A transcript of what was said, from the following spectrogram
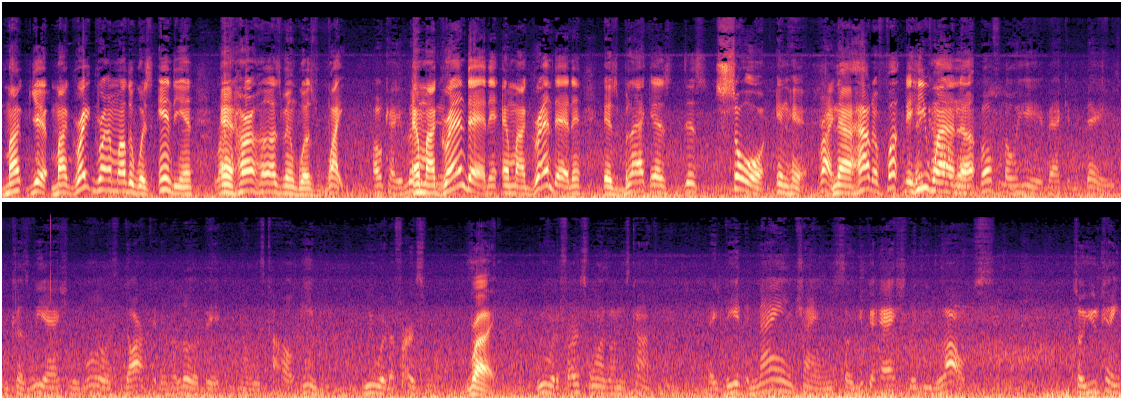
my yeah, my great grandmother was Indian, Right. and her husband was white. Okay. Look and my granddaddy and my granddaddy is black as this sword in here. Right. Now, how the fuck did They he wind up? Buffalo Head back in the days because we actually was darker than a little bit and was called Indian. We were the first ones. Right. We were the first ones on this continent. They did the name change so you could actually be lost. So you can't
